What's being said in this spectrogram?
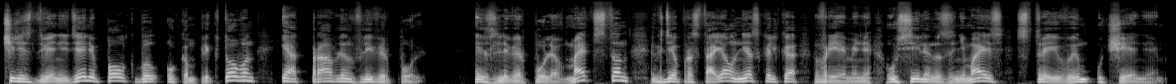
Через две недели полк был укомплектован и отправлен в Ливерпуль. Из Ливерпуля в Мэтстон, где простоял несколько времени, усиленно занимаясь строевым учением,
